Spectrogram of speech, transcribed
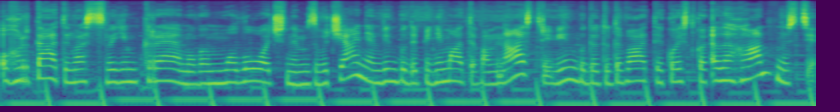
огортати вас своїм кремовим молочним звучанням. Він буде піднімати вам настрій, він буде додавати якоїсь такої елегантності.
